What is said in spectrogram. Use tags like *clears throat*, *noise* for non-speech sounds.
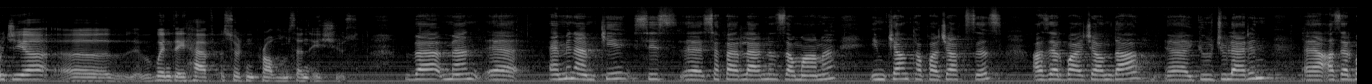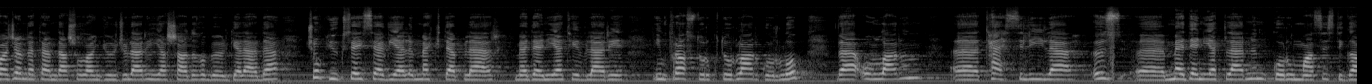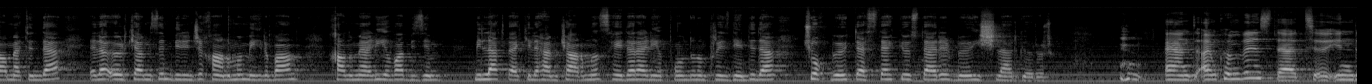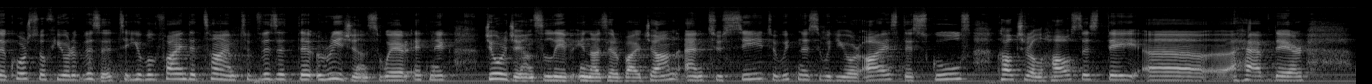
Georgia uh, when they have certain problems and issues. Və mən ə, əminəm ki, siz ə, səfərləriniz zamanı imkan tapacaqsınız. Azərbaycanda ə, gürcülərin, ə, Azərbaycan vətəndaşı olan gürcülərin yaşadığı bölgələrdə çox yüksək səviyyəli məktəblər, mədəniyyət evləri, infrastrukturlar qurulub və onların ə, təhsili ilə öz ə, mədəniyyətlərinin qorunması istiqamətində elə ölkəmizin birinci xanımı Mehriban xanım Əliyeva bizim vəkili həmkarımız Fondunun prezidenti də çox böyük dəstək göstərir, böyük işlər görür. *clears throat* And I'm convinced that uh, in the course of your visit, you will find the time to visit the regions where ethnic Georgians live in Azerbaijan and to see, to witness with your eyes the schools, cultural houses they uh, have there.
